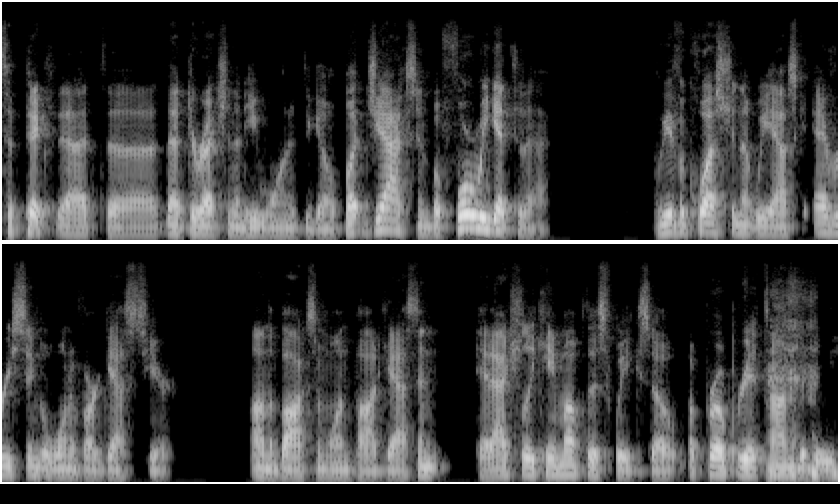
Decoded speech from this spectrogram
to pick that uh, that direction that he wanted to go. But jackson before we get to that we have a question that we ask every single one of our guests here on the box and one podcast. And it actually came up this week so appropriate time to be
